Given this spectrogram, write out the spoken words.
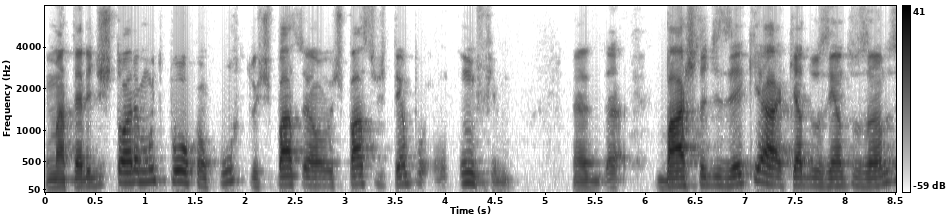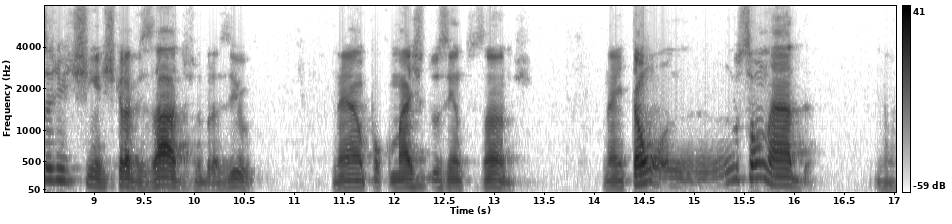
Em matéria de história, muito pouco, é um curto espaço, é um espaço de tempo ínfimo. Né? Basta dizer que há, que há 200 anos a gente tinha escravizados no Brasil, né? um pouco mais de 200 anos. Né? Então, não são nada. Né?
